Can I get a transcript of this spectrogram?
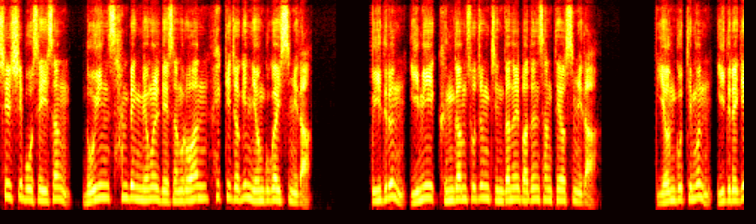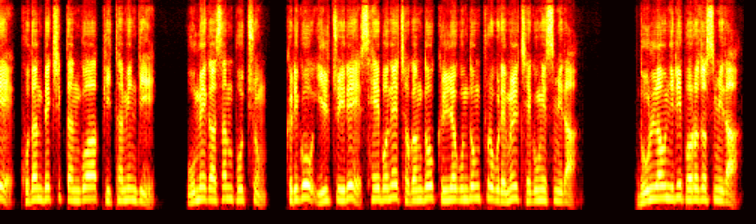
75세 이상 노인 300명을 대상으로 한 획기적인 연구가 있습니다. 이들은 이미 근감소증 진단을 받은 상태였습니다. 연구팀은 이들에게 고단백 식단과 비타민 D, 오메가3 보충, 그리고 일주일에 3번의 저강도 근력운동 프로그램을 제공했습니다. 놀라운 일이 벌어졌습니다.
